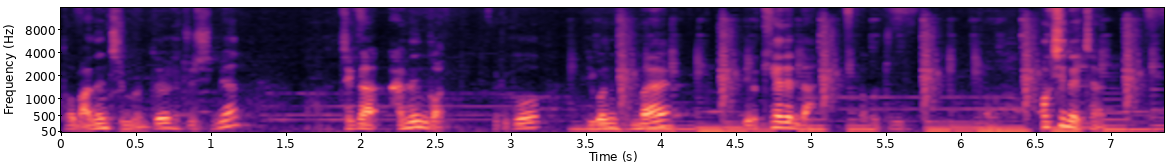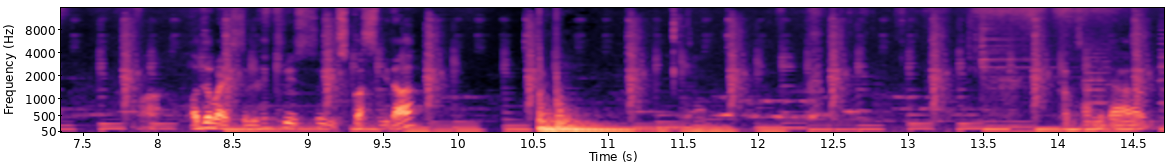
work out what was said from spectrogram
더 많은 질문들 해주시면 어, 제가 아는 것 그리고 이건 정말 이렇게 해야 된다. 라고 좀 어, 확신에 찬 어, 어드바이스를 해드릴 수 있을 것 같습니다. 감사합니다.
